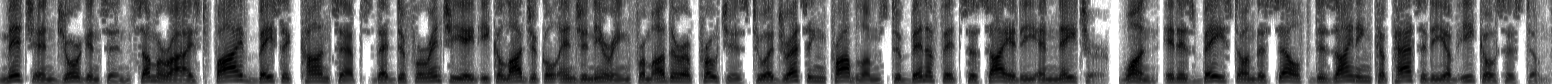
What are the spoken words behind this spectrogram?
Mitsch and Jorgensen summarized five basic concepts that differentiate ecological engineering from other approaches to addressing problems to benefit society and nature. 1 It is based on the self-designing capacity of ecosystems.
